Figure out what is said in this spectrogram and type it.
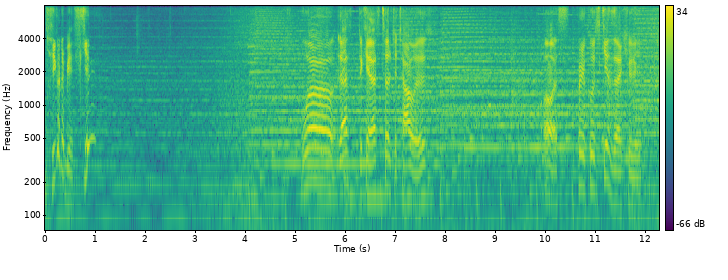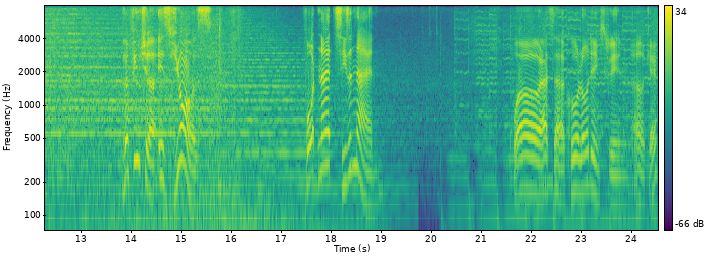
Is he gonna be a skin? Whoa, that's okay. That's Tilted Towers. Oh, it's pretty cool skins actually. The future is yours. Fortnite Season 9. Whoa, that's a cool loading screen. Oh, okay.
